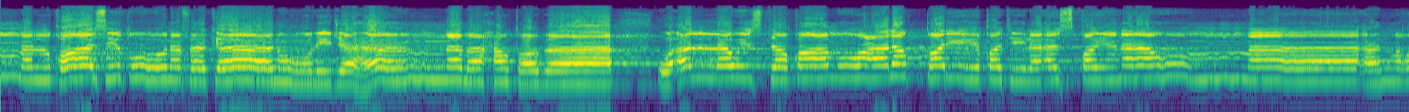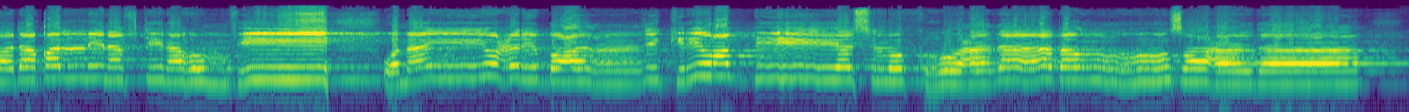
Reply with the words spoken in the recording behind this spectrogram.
واما القاسطون فكانوا لجهنم حطبا وان لو استقاموا على الطريقة لاسقيناهم ماء غدقا لنفتنهم فيه ومن يعرض عن ذكر ربه يسلكه عذابا صعدا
